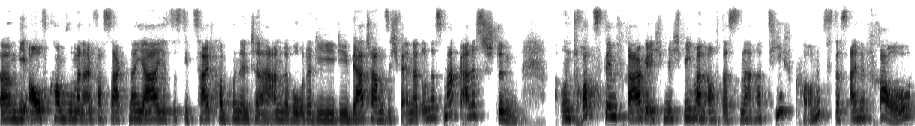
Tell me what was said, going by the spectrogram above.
ähm, die aufkommen, wo man einfach sagt, na ja, jetzt ist die Zeitkomponente eine andere oder die, die Werte haben sich verändert und das mag alles stimmen. Und trotzdem frage ich mich, wie man auf das Narrativ kommt, dass eine Frau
